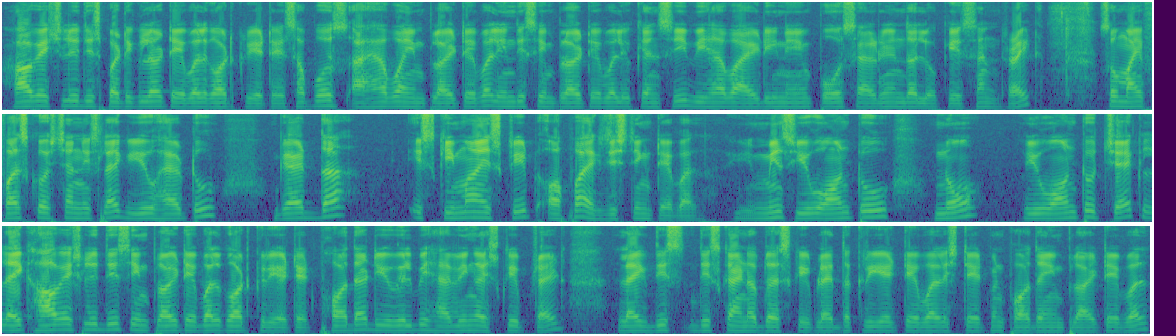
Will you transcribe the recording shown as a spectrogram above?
how actually this particular table got created. Suppose i have a employee table. In this employee table you can see we have id name post salary and the location right? So my first question is like you have to get the schema script of a existing table. It means you want to know you want to check like how actually this employee table got created. For that you will be having a script right? Like this this kind of the script like the create table statement for the employee table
